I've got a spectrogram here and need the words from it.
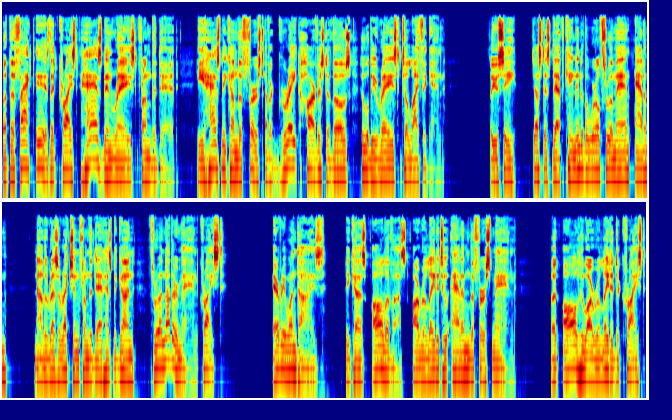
But the fact is that Christ has been raised from the dead. He has become the first of a great harvest of those who will be raised to life again. So you see, just as death came into the world through a man, Adam, now the resurrection from the dead has begun through another man, Christ. Everyone dies because all of us are related to Adam, the first man. But all who are related to Christ,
